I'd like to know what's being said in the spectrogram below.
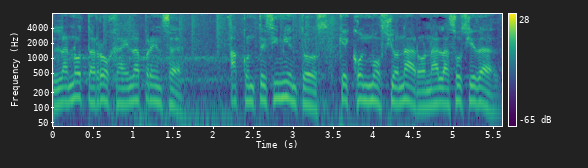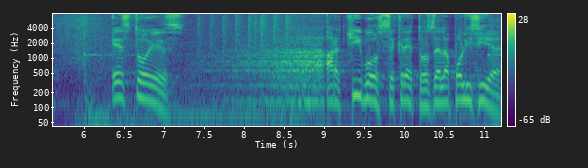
La nota roja en la prensa. Acontecimientos que conmocionaron a la sociedad. Esto es... Archivos secretos de la policía.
